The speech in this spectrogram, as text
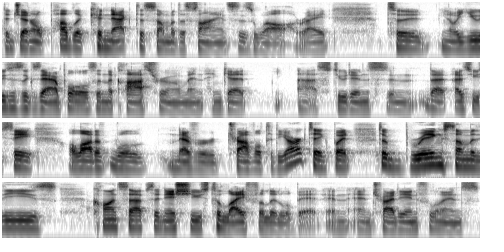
the general public connect to some of the science as well, right? To you know use as examples in the classroom and, and get uh, students and that as you say a lot of will never travel to the arctic but to bring some of these concepts and issues to life a little bit and, and try to influence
